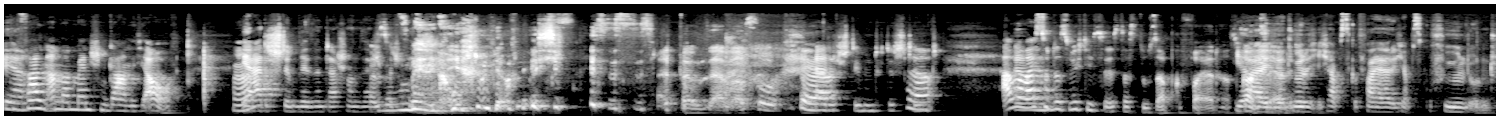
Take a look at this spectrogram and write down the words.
die Ja. fallen anderen Menschen gar nicht auf. Ne? ja, das stimmt, wir sind da schon sehr Das ist speziell. schon ein bisschen komisch unterwegs. Ich weiß, es ist halt bei uns einfach so. Ja, das stimmt, das stimmt. Aber Ähm, weißt du, das Wichtigste ist, dass du es abgefeiert hast. Ja, ich, natürlich. Ich habe es gefeiert, ich habe es gefühlt und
